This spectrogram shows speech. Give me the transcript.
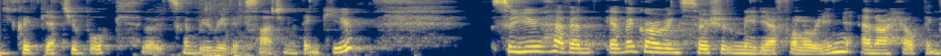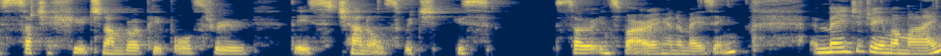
you could get your book. So it's going to be really exciting. Thank you. So you have an ever growing social media following and are helping such a huge number of people through these channels, which is so inspiring and amazing. A major dream of mine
